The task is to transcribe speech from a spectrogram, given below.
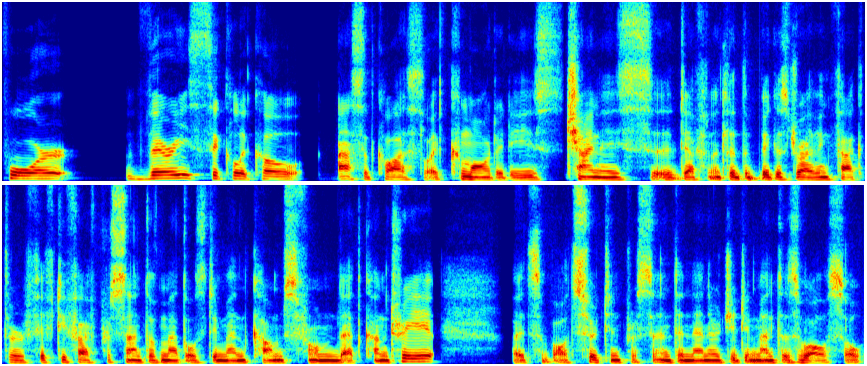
For very cyclical asset class like commodities, China is uh, definitely the biggest driving factor. 55% of metals demand comes from that country. It's about 13% in energy demand as well. So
